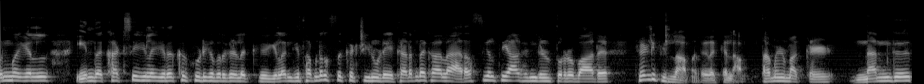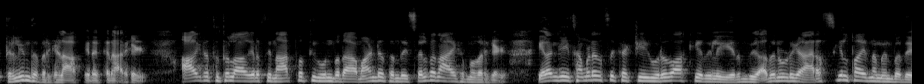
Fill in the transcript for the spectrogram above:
உண்மையில் இந்த கட்சியில் இருக்கக்கூடியவர்களுக்கு இலங்கை தமிழரசு கட்சியினுடைய கடந்த கால அரசியல் தியாகங்கள் தொடர்பான தெளிவில்லாமல் இருக்கலாம். தமிழ் மக்கள் நன்கு தெளிந்தவர்களாக இருக்கிறார்கள். ஆயிரத்தி தொள்ளாயிரத்தி நாற்பத்தி ஒன்பதாம் ஆண்டு தந்தை செல்வநாயகம் அவர்கள் இலங்கை தமிழரசு கட்சியை உருவாக்கியதிலே இருந்து அதனுடைய அரசியல் பயணம் என்பது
